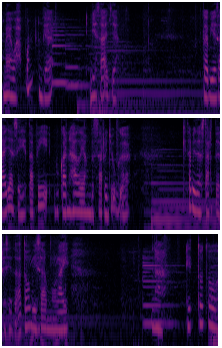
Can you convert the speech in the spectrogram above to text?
mewah pun nggak biasa aja nggak biasa aja sih tapi bukan hal yang besar juga. Kita bisa start dari situ atau bisa mulai. Nah itu tuh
